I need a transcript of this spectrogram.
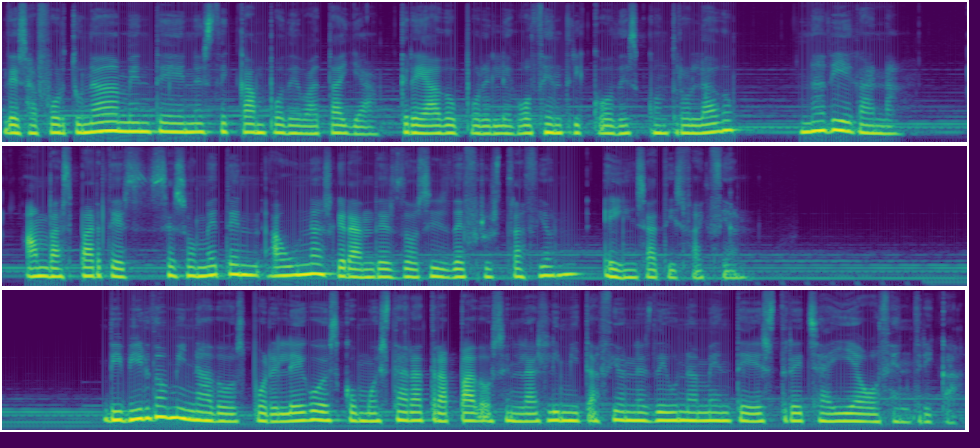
Desafortunadamente en este campo de batalla creado por el egocéntrico descontrolado, nadie gana. Ambas partes se someten a unas grandes dosis de frustración e insatisfacción. Vivir dominados por el ego es como estar atrapados en las limitaciones de una mente estrecha y egocéntrica.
